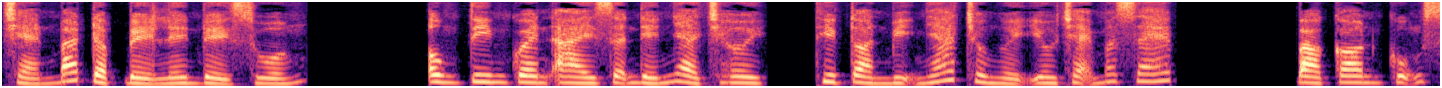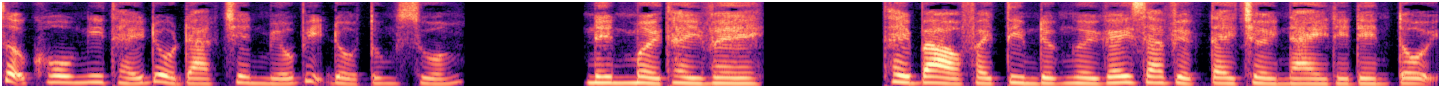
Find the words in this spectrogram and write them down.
Chén bát đập bể lên bể xuống. Ông tin quen ai dẫn đến nhà chơi thì toàn bị nhát cho người yêu chạy mất dép. Bà con cũng sợ khô nghi thấy đồ đạc trên miếu bị đổ tung xuống. Nên mời thầy về. Thầy bảo phải tìm được người gây ra việc tay trời này để đền tội.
